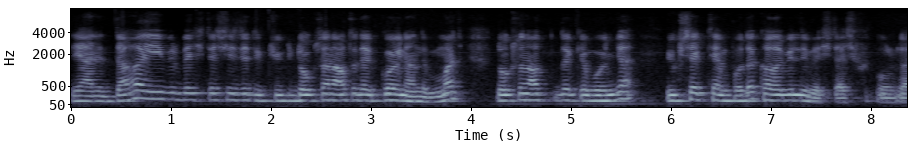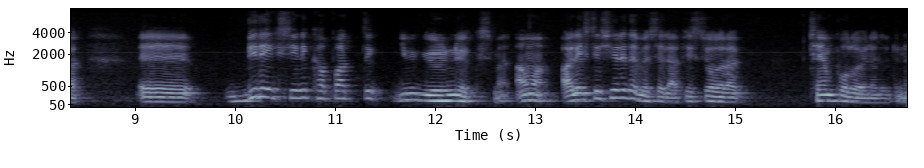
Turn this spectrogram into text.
Yani daha iyi bir Beşiktaş izledik. Çünkü 96 dakika oynandı bu maç. 96 dakika boyunca yüksek tempoda kalabildi Beşiktaş futbolcular. Ee, bir eksiğini kapattık gibi görünüyor kısmen. Ama Alex Teixeira de mesela fiziksel olarak tempolu oynadı dün.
